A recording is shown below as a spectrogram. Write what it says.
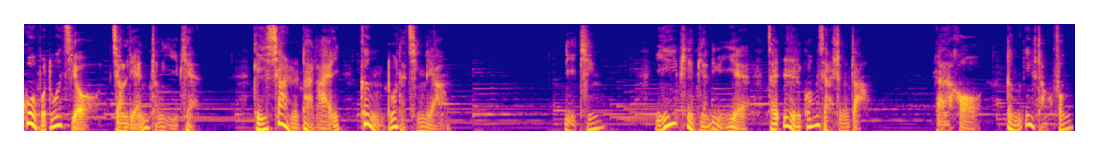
过不多久将连成一片，给夏日带来更多的清凉。你听，一片片绿叶在日光下生长，然后等一场风，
